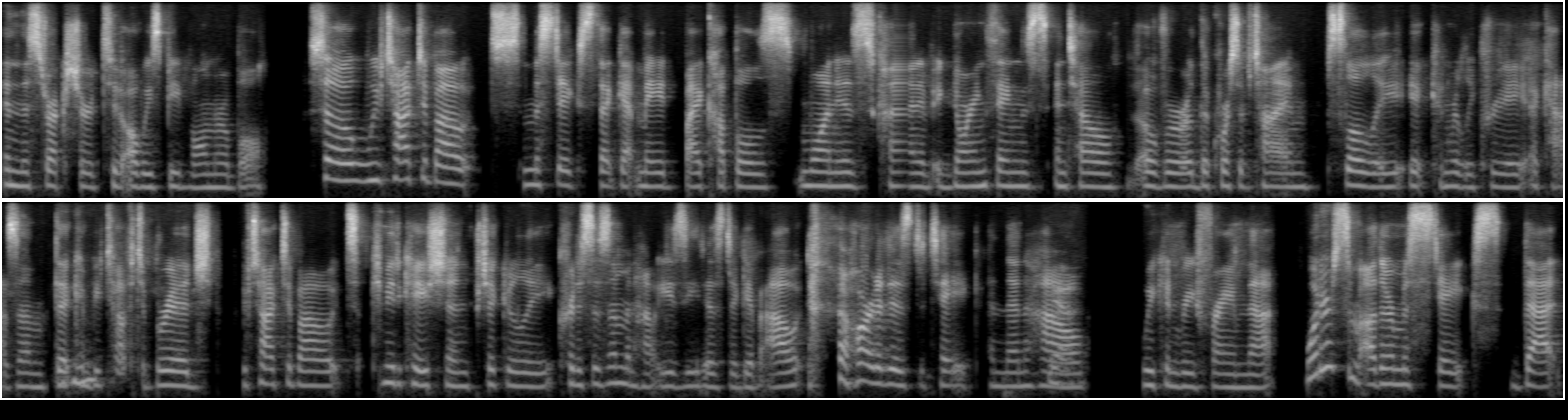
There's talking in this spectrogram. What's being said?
in the structure to always be vulnerable. So, we've talked about mistakes that get made by couples. One is kind of ignoring things until over the course of time, slowly, it can really create a chasm that mm-hmm. can be tough to bridge. We've talked about communication, particularly criticism, and how easy it is to give out, how hard it is to take, and then how we can reframe that. What are some other mistakes that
